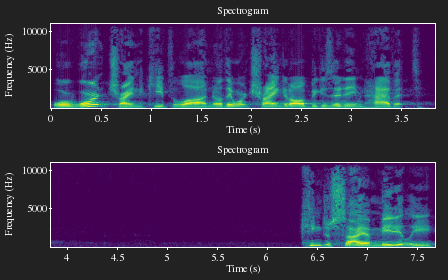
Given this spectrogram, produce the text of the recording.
or weren't trying to keep the law. No, they weren't trying at all because they didn't even have it. King Josiah immediately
